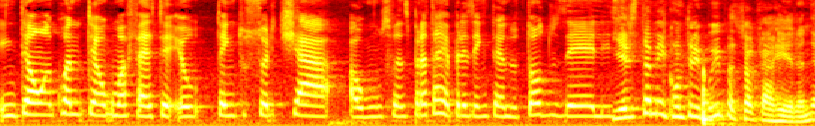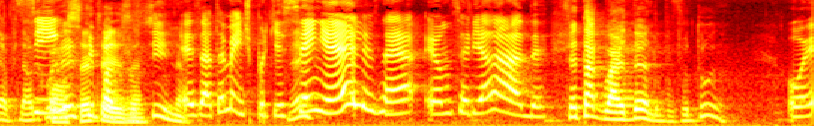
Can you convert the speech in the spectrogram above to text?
Então, quando tem alguma festa, eu tento sortear alguns fãs pra estar representando todos eles. E eles também contribuem para sua carreira, né? Afinal de Sim. contas, eles certeza. patrocinam. Exatamente, porque Né? sem eles, né, eu não seria nada. Você está guardando para o futuro? Oi?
